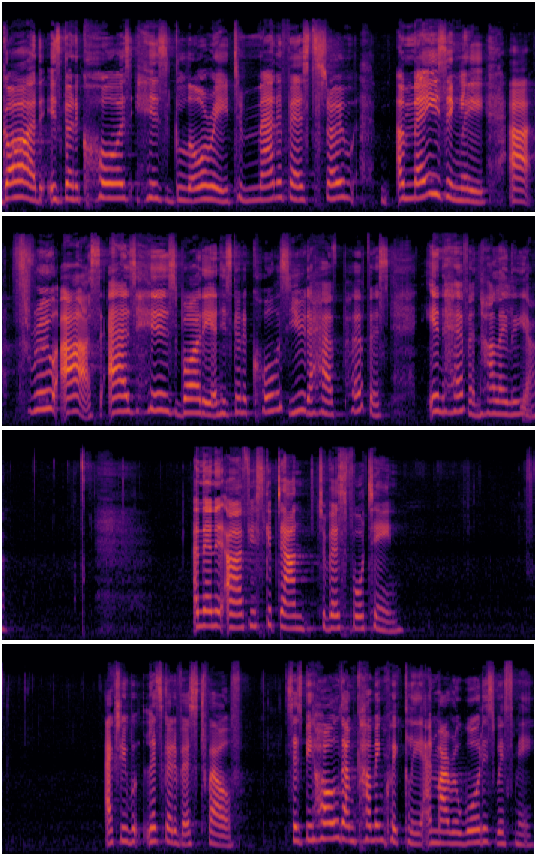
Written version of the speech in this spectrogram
God is going to cause his glory to manifest so amazingly uh, through us as his body, and he's going to cause you to have purpose in heaven. Hallelujah. And then uh, if you skip down to verse 14, actually, let's go to verse 12. It says, Behold, I'm coming quickly, and my reward is with me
